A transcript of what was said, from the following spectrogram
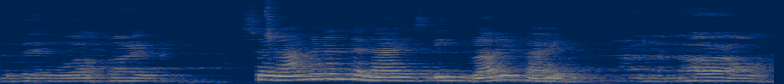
is being glorified So Ramananda Rai is being glorified as a narrow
